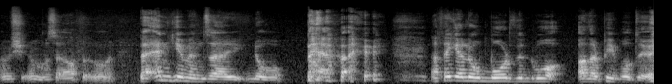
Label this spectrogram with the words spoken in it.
I'm shooting myself at the moment. But Inhumans, I know. I think I know more than what other people do.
